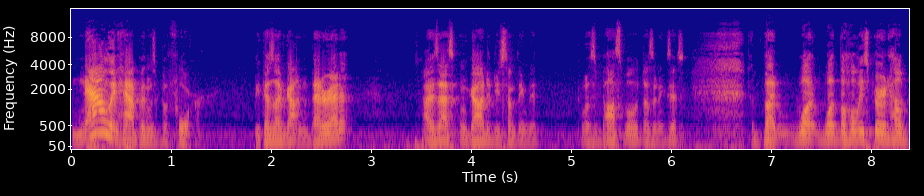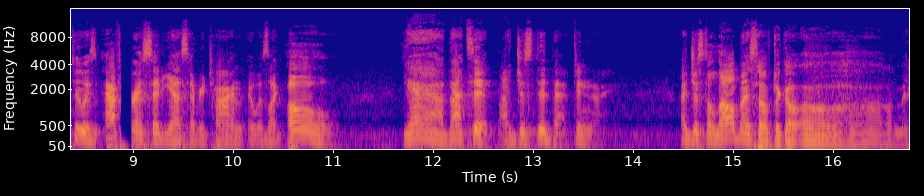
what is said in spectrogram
Now it happens before because I've gotten better at it. I was asking God to do something that wasn't possible, it doesn't exist. But what, what the Holy Spirit helped do is after I said yes every time, it was like, oh, yeah, that's it. I just did that, didn't I? I just allowed myself to go, oh, man,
